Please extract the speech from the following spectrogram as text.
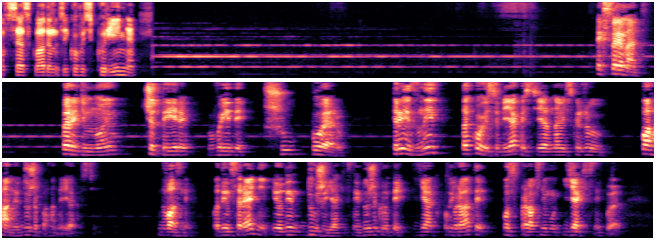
все складено з якогось коріння. Експеримент. Переді мною чотири види шупуеру. Три з них такої собі якості, я навіть скажу, поганої, дуже поганої якості. Два з них. Один середній і один дуже якісний, дуже крутий. Як обрати по-справжньому якісний пуер?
